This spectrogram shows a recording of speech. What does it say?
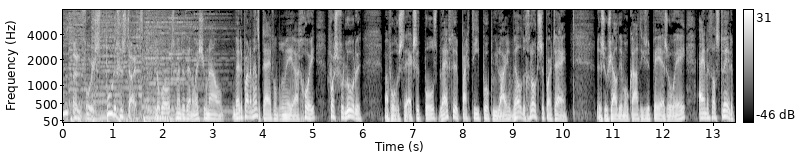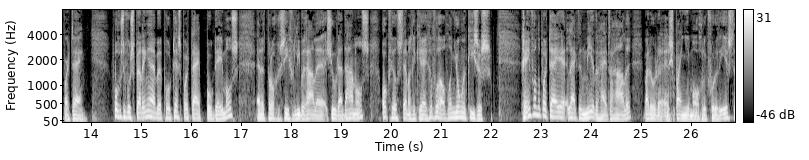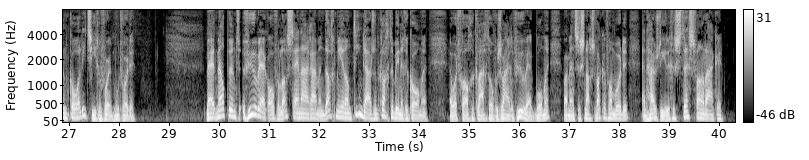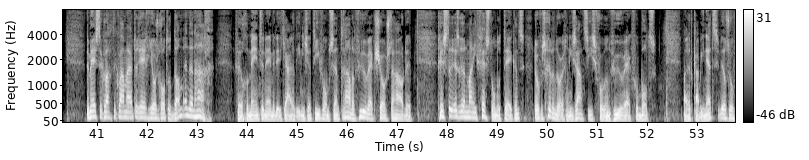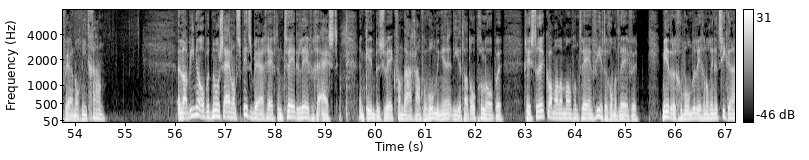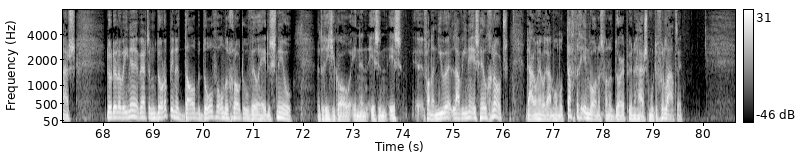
en een voorspoedige start. Jobboot met het NOS Journaal. Bij de parlementspartij van premier Rajoy fors verloren. Maar volgens de exit polls blijft de Parti Popular wel de grootste partij. De sociaal-democratische PSOE eindigt als tweede partij. Volgens de voorspellingen hebben protestpartij Podemos en het progressief-liberale Ciudadanos ook veel stemmen gekregen, vooral van jonge kiezers. Geen van de partijen lijkt een meerderheid te halen, waardoor er in Spanje mogelijk voor het eerst een coalitie gevormd moet worden. Bij het meldpunt vuurwerkoverlast zijn na ruim een dag meer dan 10.000 klachten binnengekomen. Er wordt vooral geklaagd over zware vuurwerkbommen, waar mensen s'nachts wakker van worden en huisdieren gestrest van raken. De meeste klachten kwamen uit de regio's Rotterdam en Den Haag. Veel gemeenten nemen dit jaar het initiatief om centrale vuurwerkshows te houden. Gisteren is er een manifest ondertekend door verschillende organisaties voor een vuurwerkverbod. Maar het kabinet wil zover nog niet gaan. Een lawine op het Noorse eiland Spitsbergen heeft een tweede leven geëist. Een kind bezweek vandaag aan verwondingen die het had opgelopen. Gisteren kwam al een man van 42 om het leven. Meerdere gewonden liggen nog in het ziekenhuis. Door de lawine werd een dorp in het dal bedolven onder grote hoeveelheden sneeuw. Het risico in een, is is, eh, van een nieuwe lawine is heel groot. Daarom hebben ruim 180 inwoners van het dorp hun huis moeten verlaten.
